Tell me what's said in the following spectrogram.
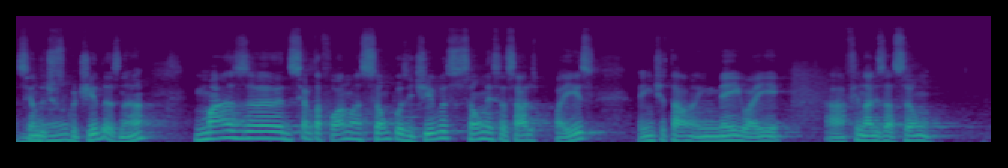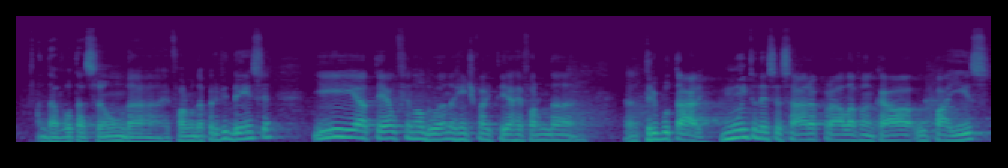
sendo uhum. discutidas, né? mas de certa forma são positivas, são necessárias para o país. A gente está em meio aí a finalização da votação da reforma da Previdência e até o final do ano a gente vai ter a reforma da, tributária, muito necessária para alavancar o país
